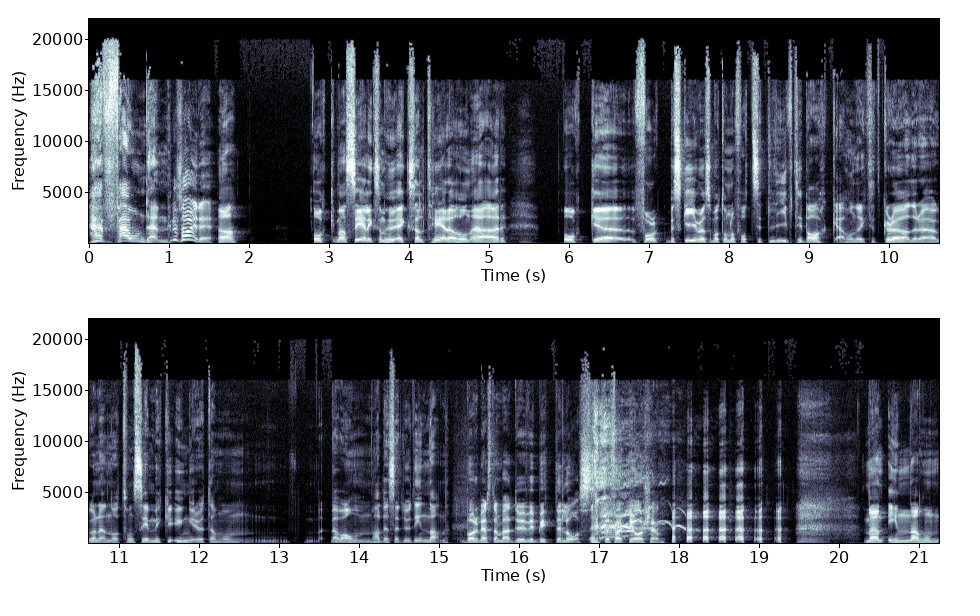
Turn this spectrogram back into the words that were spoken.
Have found them! Du sa ju det! Ja. Och man ser liksom hur exalterad hon är. Och eh, folk beskriver det som att hon har fått sitt liv tillbaka. Hon riktigt glöder i ögonen och att hon ser mycket yngre ut än hon, vad hon hade sett ut innan. Borgmästaren bara, du vi bytte lås för 40 år sedan. Men innan hon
